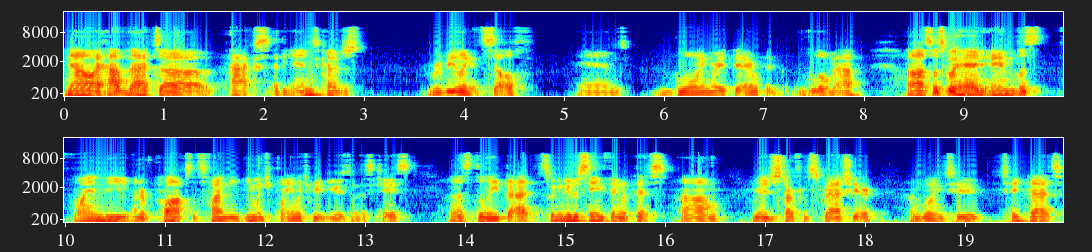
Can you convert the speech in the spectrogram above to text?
Now I have that uh, axe at the end, kind of just revealing itself and glowing right there with a glow map. Uh, so let's go ahead and let's find the, under props, let's find the image plane, which we've used in this case, and let's delete that. So we can do the same thing with this. Um, we're going to just start from scratch here. I'm going to take that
